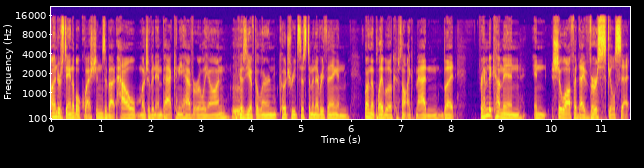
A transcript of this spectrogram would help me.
understandable questions about how much of an impact can he have early on because you have to learn Coach Reid's system and everything and learn the playbook. It's not like Madden, but for him to come in and show off a diverse skill set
